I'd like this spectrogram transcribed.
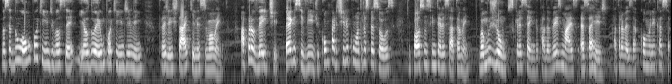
você doou um pouquinho de você e eu doei um pouquinho de mim para a gente estar aqui nesse momento. Aproveite, pega esse vídeo e compartilhe com outras pessoas que possam se interessar também. Vamos juntos crescendo cada vez mais essa rede através da comunicação.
